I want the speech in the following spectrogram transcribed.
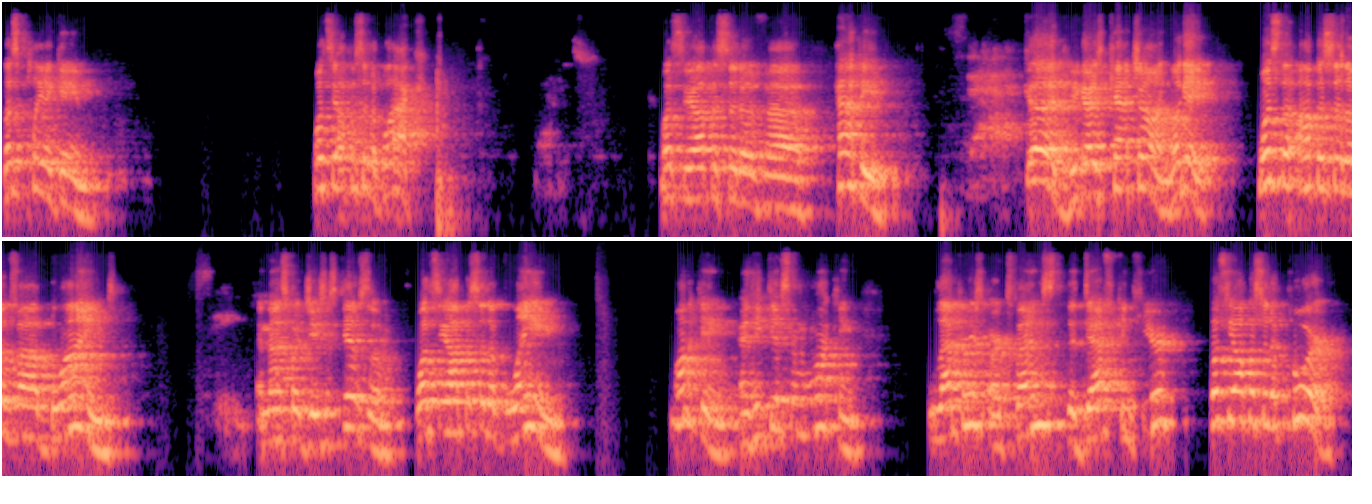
Let's play a game. What's the opposite of black? What's the opposite of uh, happy? Good. You guys catch on. Okay. What's the opposite of uh, blind? And that's what Jesus gives them. What's the opposite of lame? Walking. And he gives them walking. Lepers are cleansed, the deaf can hear. What's the opposite of poor?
